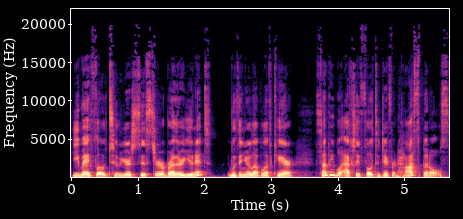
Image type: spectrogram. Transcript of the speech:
you may float to your sister or brother unit within your level of care. Some people actually float to different hospitals,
